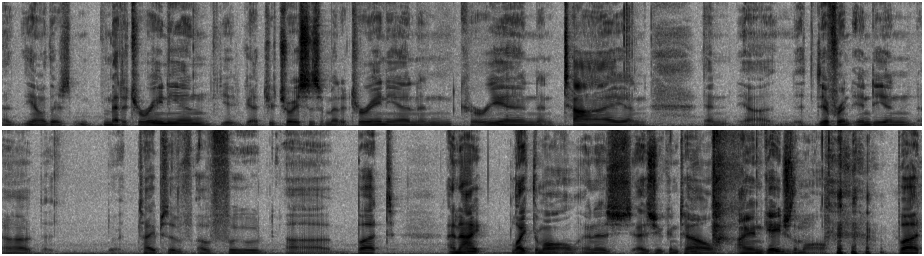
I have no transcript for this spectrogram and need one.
uh, you know, there's Mediterranean. You've got your choices of Mediterranean and Korean and Thai and and uh, different Indian uh, types of of food. Uh, but and I like them all, and as as you can tell, I engage them all. but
